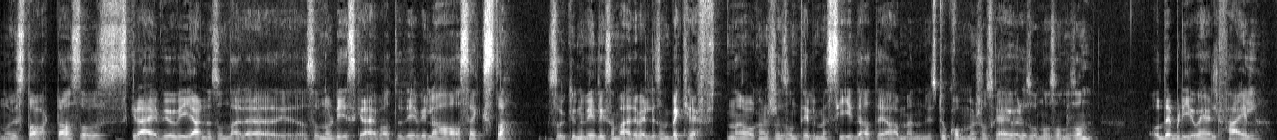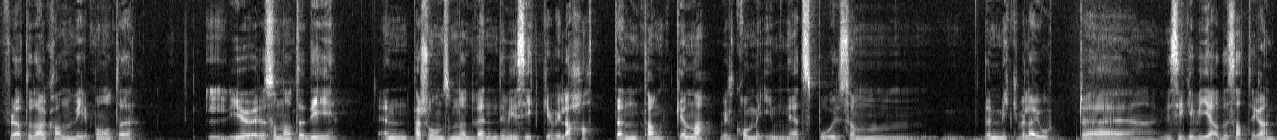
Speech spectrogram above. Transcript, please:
Når vi starta, så skrev jo vi gjerne sånn derre Altså når de skrev at de ville ha sex, da, så kunne vi liksom være veldig sånn bekreftende og kanskje sånn til og med si det at ja, men hvis du kommer, så skal jeg gjøre sånn og sånn og sånn. Og det blir jo helt feil, for da kan vi på en måte gjøre sånn at de en person som nødvendigvis ikke ville hatt den tanken, da, vil komme inn i et spor som de ikke ville ha gjort eh, hvis ikke vi hadde satt i gang.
